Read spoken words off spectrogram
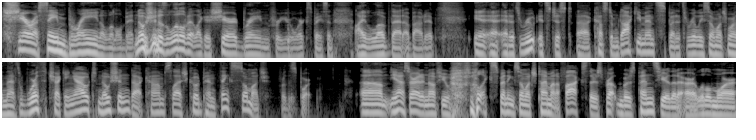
share a same brain a little bit? Notion is a little bit like a shared brain for your workspace and i love that about it. At, its root it's just uh, custom documents but it's really so much more than that. It's worth checking out notion.com slash codepen thanks so much for the support um, yeah, sorry, I don't know if you feel like spending so much time on a Fox. There's there's pens here that are a little more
